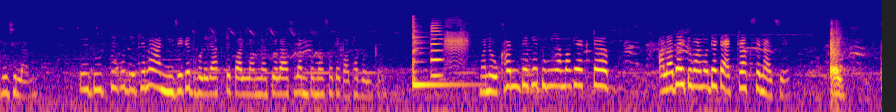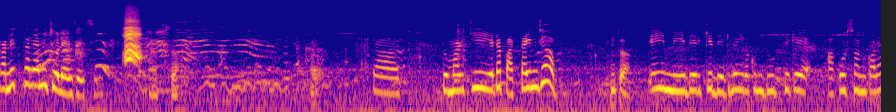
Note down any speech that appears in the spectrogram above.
বুঝলাম। তো এই দূর থেকে দেখে না আর নিজেকে ধরে রাখতে পারলাম না চলে আসলাম তোমার সাথে কথা বলতে। মানে ওখান থেকে তুমি আমাকে একটা আলাদাই তোমার মধ্যে একটা অ্যাট্রাকশন আছে। কানেকশানে আমি চলে এসেছি। আচ্ছা। তা তোমার কি এটা পার্ট টাইম জব কিটা এই মেয়েদেরকে দেখলে এরকম দূর থেকে আকর্ষণ করে।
